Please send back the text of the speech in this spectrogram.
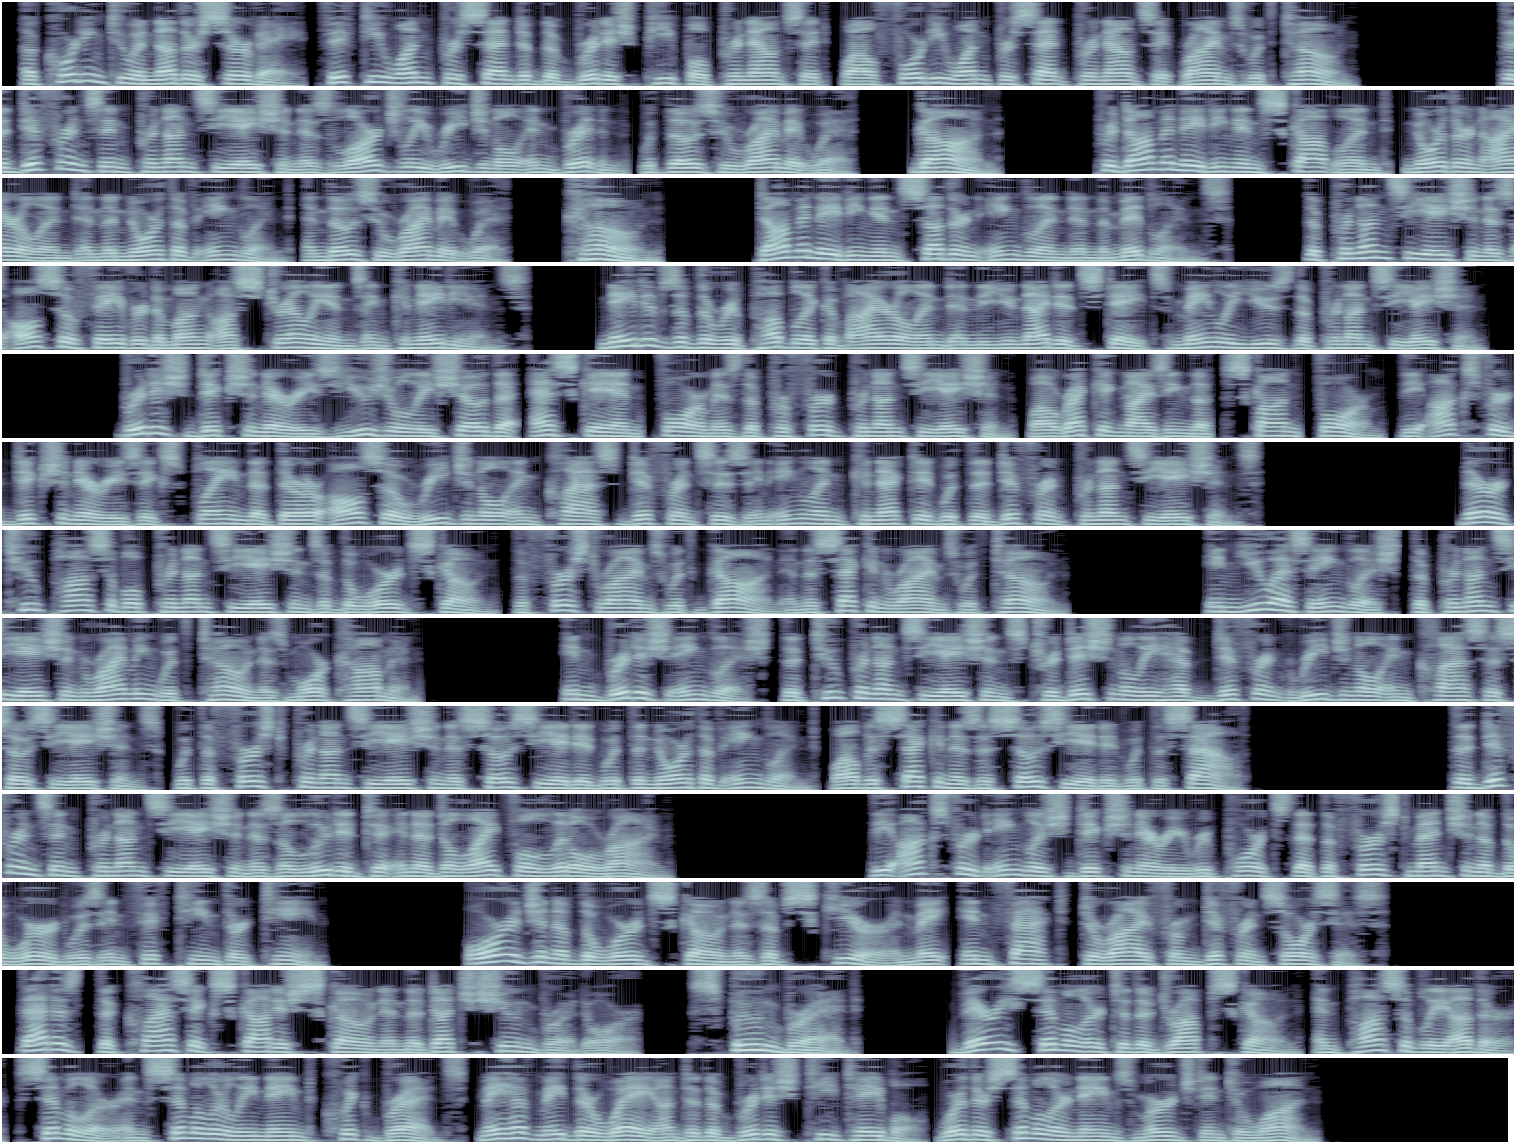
According to another survey, 51% of the British people pronounce it, while 41% pronounce it rhymes with tone. The difference in pronunciation is largely regional in Britain, with those who rhyme it with gone predominating in Scotland, Northern Ireland and the north of England, and those who rhyme it with cone, dominating in southern England and the Midlands. The pronunciation is also favoured among Australians and Canadians. Natives of the Republic of Ireland and the United States mainly use the pronunciation. British dictionaries usually show the «escayan» form as the preferred pronunciation, while recognising the «scon» form. The Oxford dictionaries explain that there are also regional and class differences in England connected with the different pronunciations. There are two possible pronunciations of the word scone, the first rhymes with gone and the second rhymes with tone. In U.S. English, the pronunciation rhyming with tone is more common. In British English, the two pronunciations traditionally have different regional and class associations, with the first pronunciation associated with the north of England, while the second is associated with the south. The difference in pronunciation is alluded to in a delightful little rhyme. The Oxford English Dictionary reports that the first mention of the word was in 1513. Origin of the word scone is obscure and may, in fact, derive from different sources. That is, the classic Scottish scone and the Dutch schoonbrood or spoonbread, very similar to the drop scone, and possibly other, similar and similarly named quick breads, may have made their way onto the British tea table, where their similar names merged into one.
